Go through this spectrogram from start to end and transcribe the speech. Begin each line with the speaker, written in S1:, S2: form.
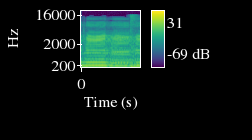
S1: Mm-hmm.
